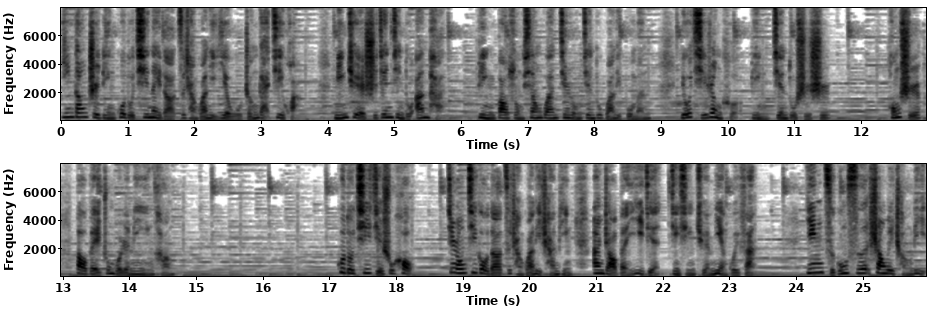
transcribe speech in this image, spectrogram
应当制定过渡期内的资产管理业务整改计划，明确时间进度安排。并报送相关金融监督管理部门，由其认可并监督实施，同时报备中国人民银行。过渡期结束后，金融机构的资产管理产品按照本意见进行全面规范，因子公司尚未成立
